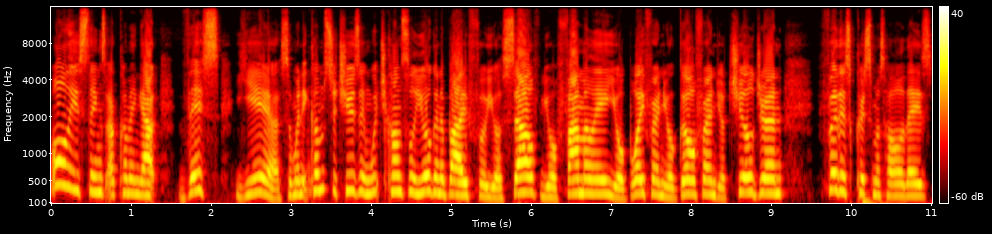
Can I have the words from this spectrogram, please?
All these things are coming out this year. So when it comes to choosing which console you're going to buy for yourself, your family, your boyfriend, your girlfriend, your children for this Christmas holidays,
